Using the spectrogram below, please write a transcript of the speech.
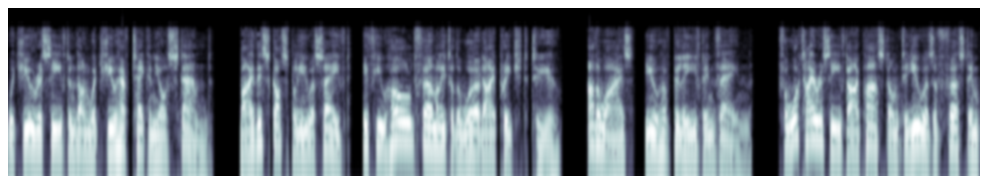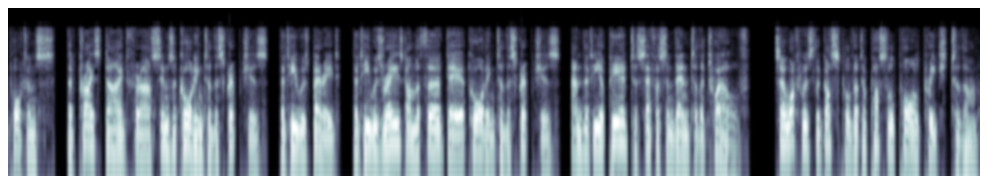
which you received and on which you have taken your stand. By this gospel you are saved, if you hold firmly to the word I preached to you. Otherwise, you have believed in vain. For what I received I passed on to you as of first importance, that Christ died for our sins according to the Scriptures, that he was buried, that he was raised on the third day according to the Scriptures, and that he appeared to Cephas and then to the twelve. So what was the gospel that Apostle Paul preached to them?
